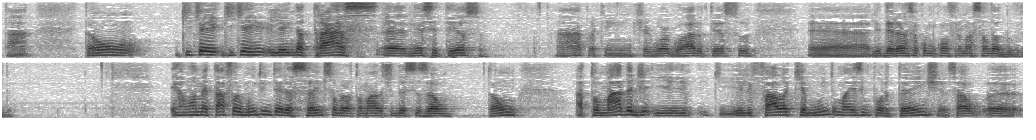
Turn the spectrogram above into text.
Tá? Então, o que, que, que, que ele ainda traz uh, nesse texto? Ah, Para quem chegou agora, o texto é, Liderança como confirmação da dúvida. É uma metáfora muito interessante sobre a tomada de decisão. Então, a tomada de. E ele fala que é muito mais importante sabe, uh,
